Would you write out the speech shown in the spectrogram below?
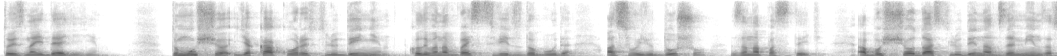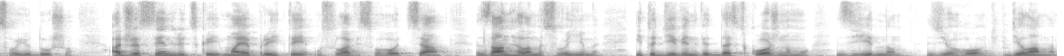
той знайде її. Тому що яка користь людині, коли вона весь світ здобуде, а свою душу занапастить? Або що дасть людина взамін за свою душу? Адже син людський має прийти у славі свого Отця з ангелами своїми, і тоді він віддасть кожному згідно з його ділами.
